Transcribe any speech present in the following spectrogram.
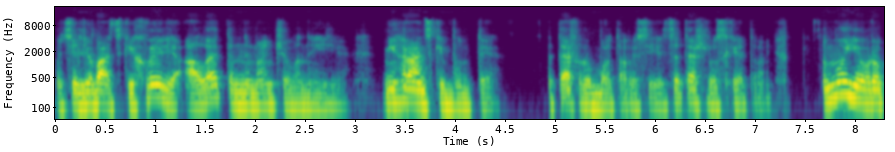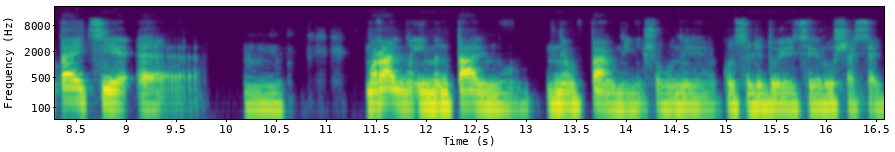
оці лівацькі хвилі, але тим не менше вони є. Мігрантські бунти це теж робота Росії, це теж розхитування. Тому європейці е, морально і ментально не впевнені, що вони консолідуються і рушаться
